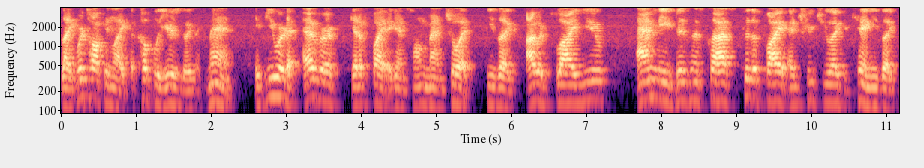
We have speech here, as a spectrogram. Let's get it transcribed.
like we're talking like a couple years ago. He's like, man, if you were to ever get a fight against Hong Man Choi, he's like, I would fly you and me business class to the fight and treat you like a king. He's like,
